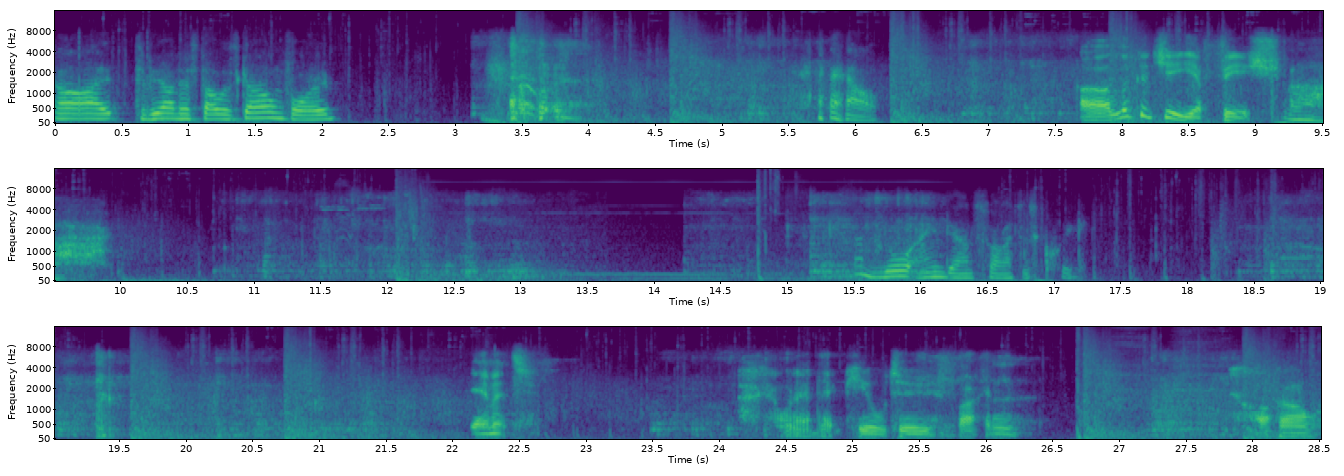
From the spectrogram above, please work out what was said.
Oh, I, to be honest, I was going for him. Oh, look at you, you fish. Ah. And your aim down sights is quick. Damn it. I would have that kill too. Fucking cocko.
